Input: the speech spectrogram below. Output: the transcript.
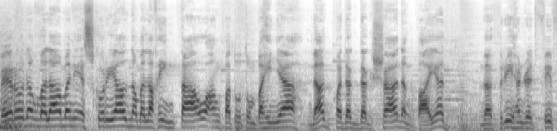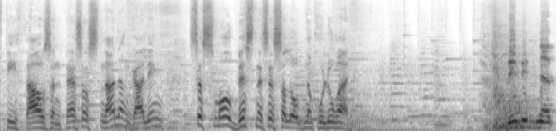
Pero nang malaman ni Escorial na malaking tao ang patutumbahin niya, nagpadagdag siya ng bayad na 350,000 pesos na nanggaling sa small businesses sa loob ng kulungan. They did not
